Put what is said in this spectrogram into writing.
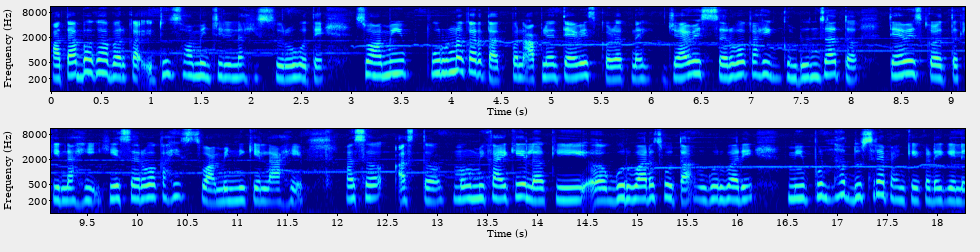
आता बघा बरं का इथून स्वामींची लीला ही सुरू होते. स्वामी पूर्ण करतात पण आपल्याला त्यावेळेस कळत नाही. ज्यावेळेस सर्व काही घडून जातं त्यावेळेस कळतं की नाही हे सर्व काही स्वामींनी केलं आहे. असं असतं. मग मी काय केलं की गुरुवारच होता. गुरुवारी मी पुन्हा दुसऱ्या बँकेकडे गेले.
